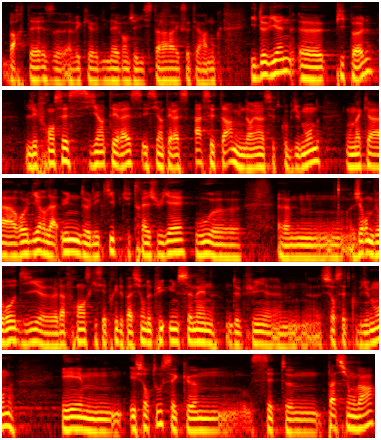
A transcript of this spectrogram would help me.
Barthez euh, avec euh, Lina Evangelista, etc. Donc, ils deviennent euh, people. Les Français s'y intéressent et s'y intéressent assez tard, mine de rien, à cette Coupe du Monde. On n'a qu'à relire la une de l'équipe du 13 juillet où euh, euh, Jérôme Bureau dit euh, la France qui s'est pris de passion depuis une semaine depuis, sur cette Coupe du Monde. Et, et surtout, c'est que cette passion-là,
